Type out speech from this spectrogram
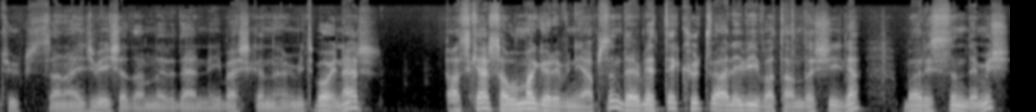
Türk Sanayici ve İş Adamları Derneği Başkanı Ümit Boyner asker savunma görevini yapsın devlet de Kürt ve Alevi vatandaşıyla barışsın demiş.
